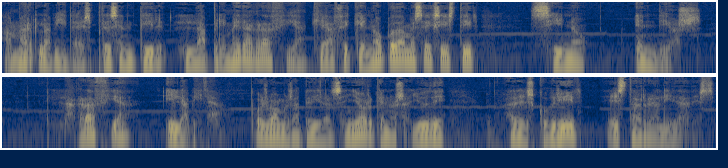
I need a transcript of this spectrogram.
Amar la vida es presentir la primera gracia que hace que no podamos existir sino en Dios. La gracia y la vida. Pues vamos a pedir al Señor que nos ayude a descubrir estas realidades.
